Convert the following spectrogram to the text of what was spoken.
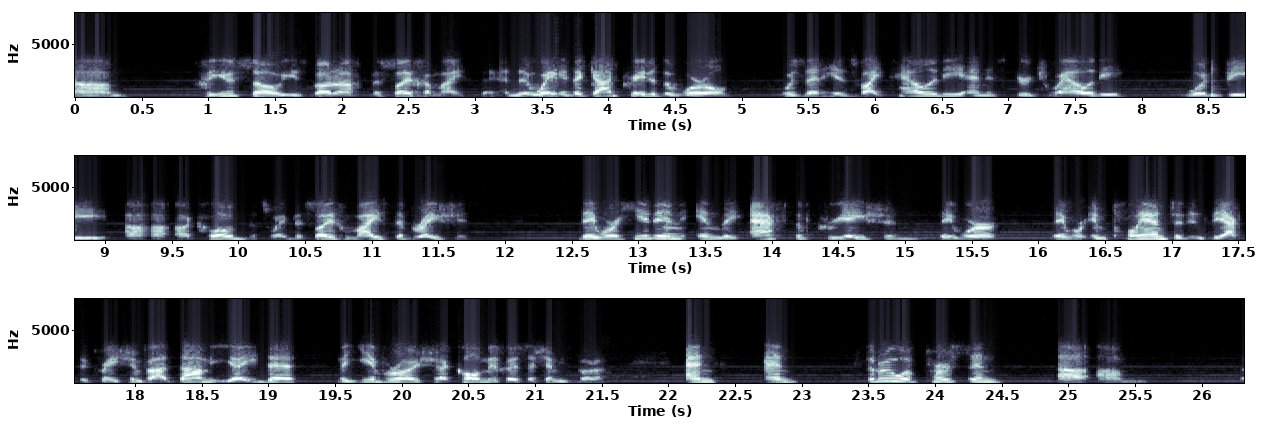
Um, and the way that God created the world was that his vitality and his spirituality would be uh, uh, clothed this way. They were hidden in the act of creation. They were they were implanted into the act of creation and and through a person uh, um, uh,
